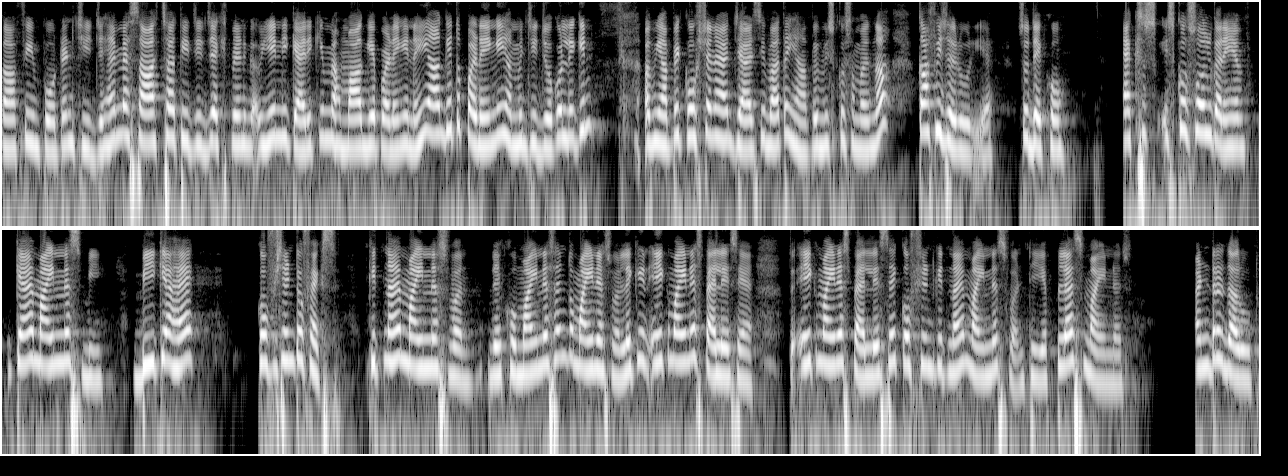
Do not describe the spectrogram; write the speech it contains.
काफ़ी इंपॉर्टेंट चीज़ें हैं। मैं साथ साथ ये चीज़ें एक्सप्लेन ये नहीं कह रही कि हम आगे पढ़ेंगे। नहीं, आगे तो पढ़ेंगे हम इन चीज़ों को, लेकिन अब यहाँ पे क्वेश्चन है ज़ाहिर सी बात है, यहाँ पे भी इसको समझना काफ़ी ज़रूरी है। सो देखो एक्स इसको सोल्व करेंगे क्या है माइनस बी बी क्या है? कोफिशेंट ऑफ़ एक्स कितना है? Minus one. देखो, माइनस वन तो माइनस वन, लेकिन एक माइनस पहले से है। तो एक माइनस पहले से कोफिशेंट कितना है? माइनस वन, ठीक है। Plus minus under the root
